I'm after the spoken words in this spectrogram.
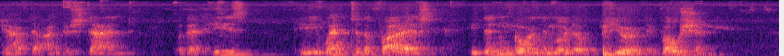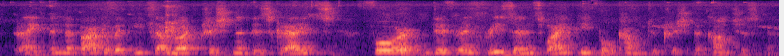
you have to understand that he's, he went to the forest, he didn't go in the mood of pure devotion. Right? In the Bhagavad Gita, Lord Krishna describes four different reasons why people come to Krishna consciousness.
